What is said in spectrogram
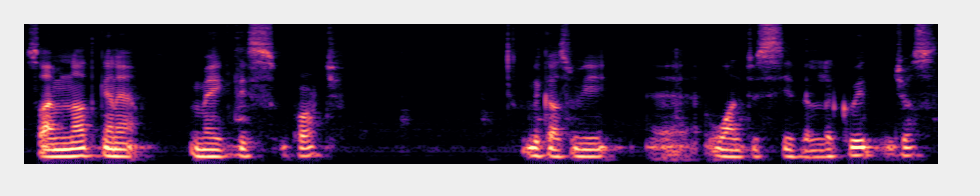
So I'm not gonna make this part because we uh, want to see the liquid just.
